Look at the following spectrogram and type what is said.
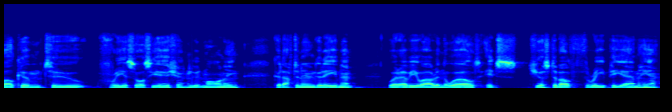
welcome to Free Association. Good morning, good afternoon, good evening, wherever you are in the world. It's just about 3 p.m. here,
